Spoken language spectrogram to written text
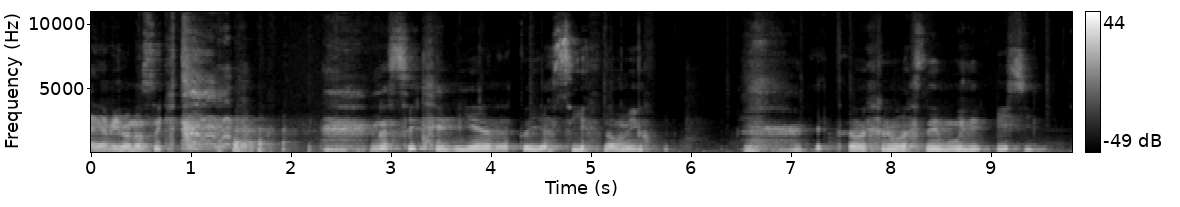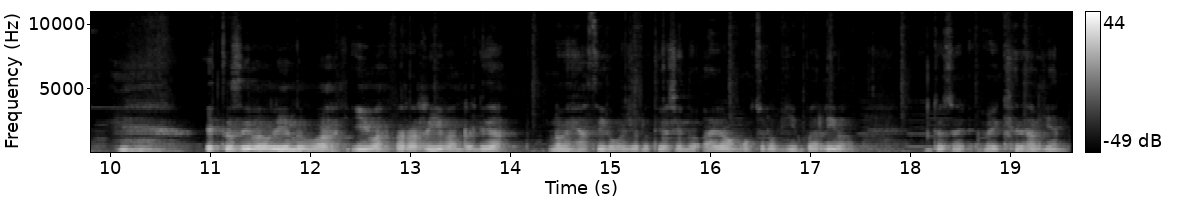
Ay, amigo, no sé qué... no sé qué mierda estoy haciendo, amigo. Esta vez va a ser muy difícil. Esto se va abriendo más y más para arriba, en realidad. No es así como yo lo estoy haciendo. Hacerlo bien para arriba. Entonces me queda bien.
